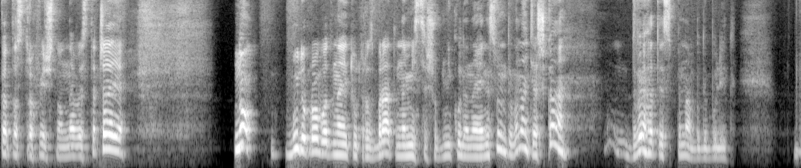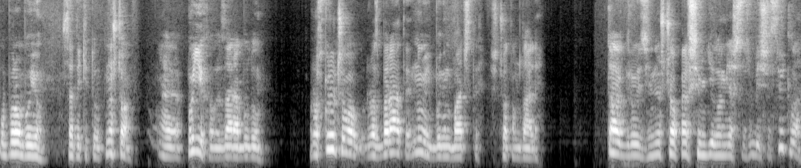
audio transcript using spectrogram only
катастрофічно не вистачає. Ну, буду пробувати неї тут розбирати на місці, щоб нікуди неї не сунути. Вона тяжка. Двигати спина буде боліти. Попробую все-таки тут. Ну що, е, поїхали. Зараз буду розкручував, розбирати, ну і будемо бачити, що там далі. Так, друзі, ну що, першим ділом я ще собі ще світла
